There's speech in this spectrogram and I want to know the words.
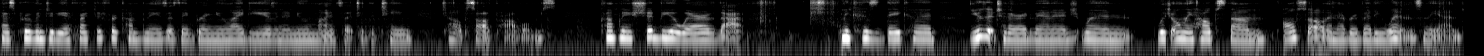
has proven to be effective for companies as they bring new ideas and a new mindset to the team to help solve problems. Companies should be aware of that because they could use it to their advantage when which only helps them also and everybody wins in the end.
